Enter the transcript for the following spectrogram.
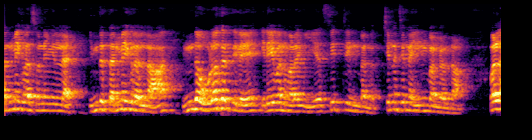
தன்மைகளை சொன்னீங்கல்ல. இந்த தன்மைகள் எல்லாம் இந்த உலகத்திலே இறைவன் வழங்கிய சிற்றின்பங்கள் சின்ன சின்ன இன்பங்கள் தான் வல்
